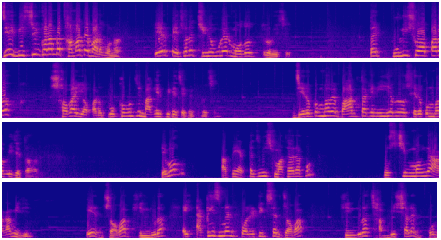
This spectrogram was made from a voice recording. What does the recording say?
যে এই বিশৃঙ্খলা আমরা থামাতে পারব না। এর পেছনে তৃণমূলের মদত রয়েছে। তাই পুলিশও অপারক, সবাই অপারক। মুখ্যমন্ত্রী বাঘের পিঠে চেপে পড়েছেন। যেরকম ভাবে বাঘ তাকে নিয়ে যাবে, ও সেরকম ভাবেই যেতে হবে। এবং আপনি একটা জিনিস মাথায় রাখুন, পশ্চিমবঙ্গে আগামী দিন এর জবাব হিন্দুরা, এই অ্যাপিজমেন্ট পলিটিক্সের জবাব হিন্দুরা ছাব্বিশ সালে ভোট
